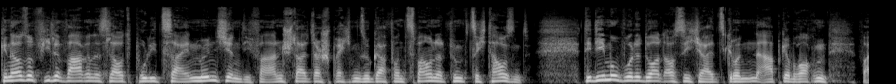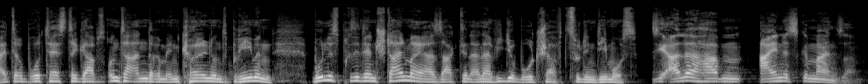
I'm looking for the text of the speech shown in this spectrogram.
Genauso viele waren es laut Polizei in München. Die Veranstalter sprechen sogar von 250.000. Die Demo wurde dort aus Sicherheitsgründen abgebrochen. Weitere Proteste gab es unter anderem in Köln und Bremen. Bundespräsident Steinmeier sagt in einer Videobotschaft zu den Demos. Sie alle haben eines gemeinsam.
